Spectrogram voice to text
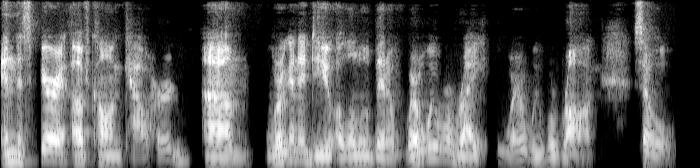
in the spirit of Colin Cowherd, um, we're gonna do a little bit of where we were right, where we were wrong. So,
